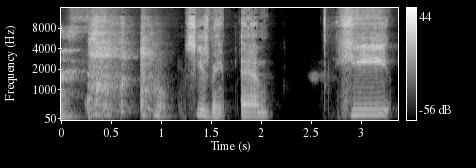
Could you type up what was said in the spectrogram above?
Excuse me. And he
